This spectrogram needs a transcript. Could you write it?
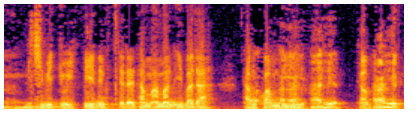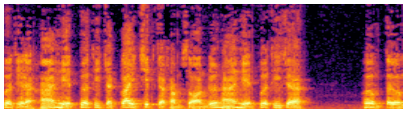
อืมมีชีวิตอยู่อีกปีหนึ่งจะได้ทำอามันอิบาดะห์ทำความดีอ่นะหาเหตุครับหาเหตุเพื่อที่อะไรหาเหตุเพื่อที่จะใกล้ชิดกับคำสอน หรือหาเหตุเพื่อที่จะ เพิ่มเติม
